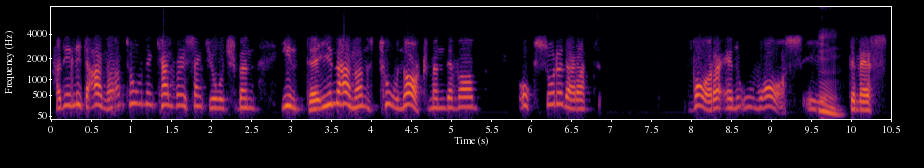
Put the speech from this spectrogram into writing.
hade en lite annan ton än Calvary St. George, men inte i en annan tonart. Men det var också det där att vara en oas i mm. den mest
